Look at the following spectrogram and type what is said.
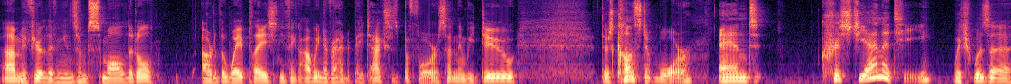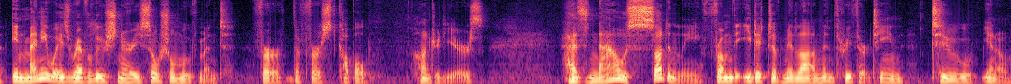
Um, if you're living in some small little out of the way place and you think, oh, we never had to pay taxes before, suddenly we do. There's constant war. And Christianity which was a, in many ways, revolutionary social movement for the first couple hundred years, has now suddenly, from the Edict of Milan in 313 to, you know,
